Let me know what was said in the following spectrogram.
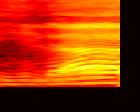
إله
